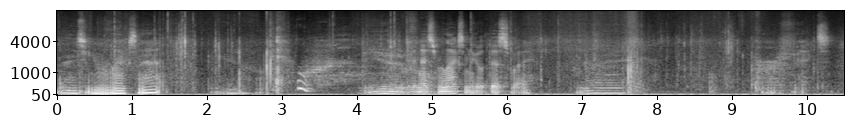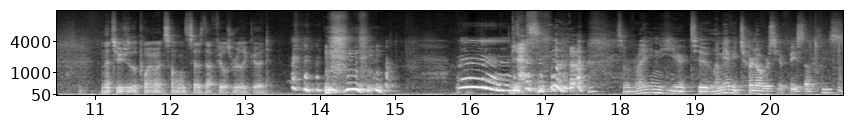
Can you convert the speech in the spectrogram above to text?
Nice. You can relax that. Beautiful. Beautiful. Nice and relaxed. I'm going to go this way. Nice. Perfect. And that's usually the point when someone says that feels really good. Hmm. Yes. so right in here too. Let me have you turn over so your face up, please.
